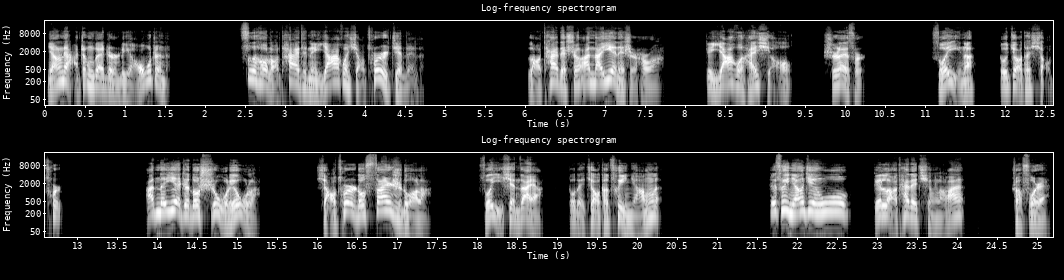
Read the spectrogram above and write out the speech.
娘俩正在这儿聊着呢，伺候老太太那丫鬟小翠儿进来了。老太太生安大业那时候啊，这丫鬟还小，十来岁，所以呢，都叫她小翠儿。安德业这都十五六了，小翠儿都三十多了，所以现在呀。都得叫她翠娘了。这翠娘进屋给老太太请了安，说：“夫人，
